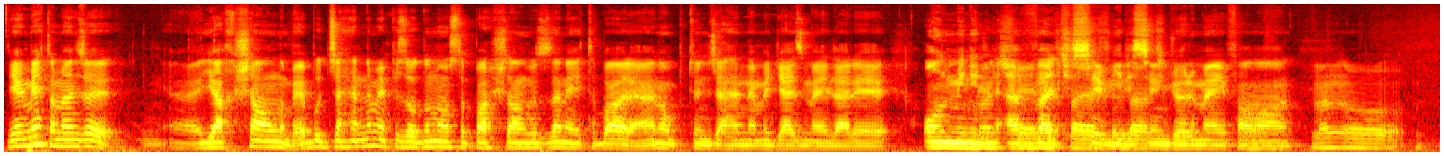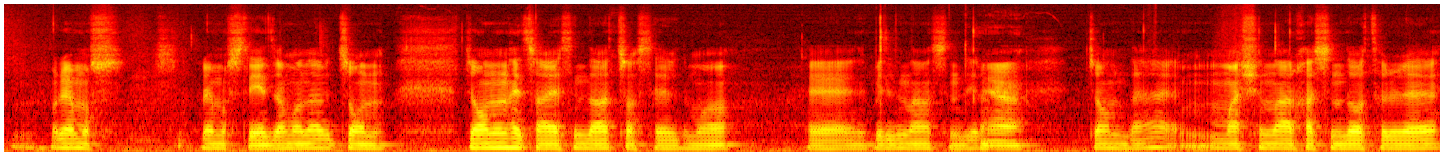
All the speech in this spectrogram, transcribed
Yəni ümumiyyətlə məncə ə, yaxşı alınıb. Bu cəhənnəm epizodunun onsuz başlanğıcdan etibarən o bütün cəhənnəmə gəzməkləri, 10 min ilin əvvəlki sevgilisini görməyi falan. Mən o Remus Remus deyəcəm ona John John'un hekayəsini daha çox sevdim o. E, bildin hansını deyirəm. Yeah. John da maşının arxasında oturur e,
